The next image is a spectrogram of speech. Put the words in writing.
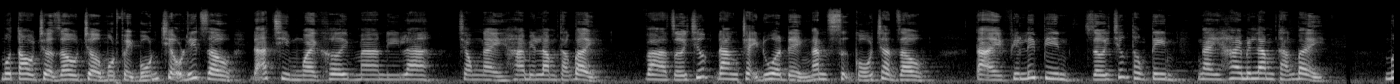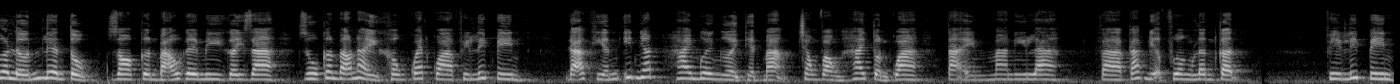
Một tàu chở dầu chở 1,4 triệu lít dầu đã chìm ngoài khơi Manila trong ngày 25 tháng 7 và giới chức đang chạy đua để ngăn sự cố tràn dầu. Tại Philippines, giới chức thông tin ngày 25 tháng 7, mưa lớn liên tục do cơn bão Gemi gây ra dù cơn bão này không quét qua Philippines đã khiến ít nhất 20 người thiệt mạng trong vòng 2 tuần qua tại Manila và các địa phương lân cận. Philippines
